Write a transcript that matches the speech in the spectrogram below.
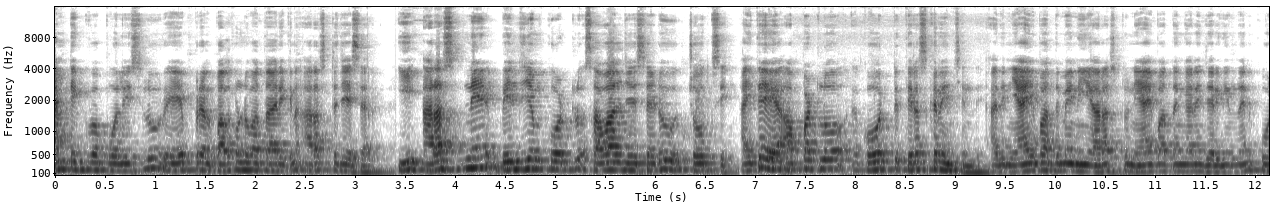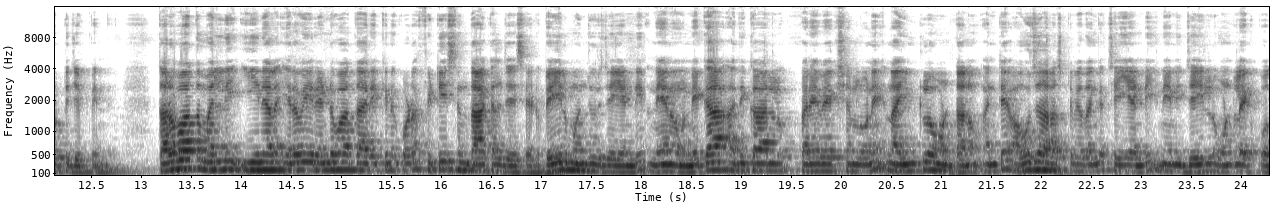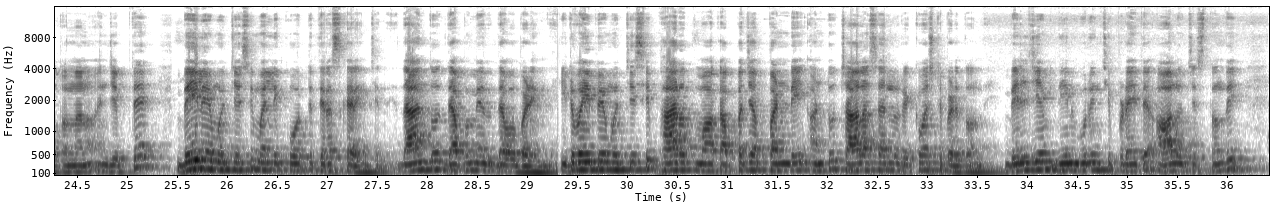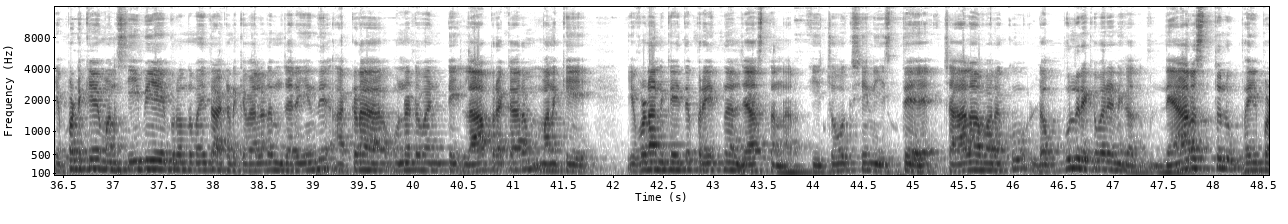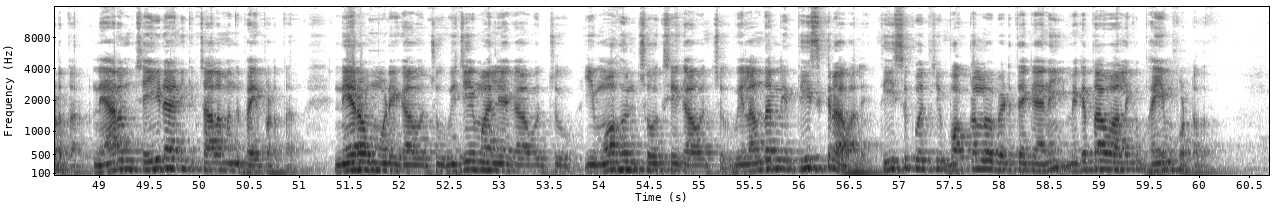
ఆంటిగ్వా పోలీసులు ఏప్రిల్ పదకొండవ తారీఖున అరెస్ట్ చేశారు. ఈ అరెస్ట్ నే బెల్జియం కోర్టులో సవాల్ చేశాడు చోక్సీ. అయితే అప్పట్లో కోర్టు తిరస్కరించింది. అది న్యాయబద్ధమే నీ అరెస్టు న్యాయబద్ధంగానే జరిగిందని కోర్టు చెప్పింది. తర్వాత మళ్ళీ ఈ నెల ఇరవై రెండవ తారీఖున కూడా పిటిషన్ దాఖలు చేశాడు. బెయిల్ మంజూరు చేయండి. నేను నిఘా అధికారులు పర్యవేక్షణలోనే నా ఇంట్లో ఉంటాను. అంటే హౌజ్ అరెస్ట్ విధంగా చేయండి. నేను ఈ జైల్లో ఉండలేకపోతున్నాను అని చెప్తే బెయిల్ ఏమొచ్చేసి మళ్ళీ కోర్టు తిరస్కరించింది. దాంతో దెబ్బ మీద దెబ్బ పడింది. ఇటువైపు ఏమొచ్చేసి భారత్ మాకు అప్పచెప్పండి అంటూ చాలా సార్లు రిక్వెస్ట్ పెడుతోంది. బెల్జియం దీని గురించి ఇప్పుడైతే ఆలోచిస్తుంది. ఇప్పటికే మన సిబిఐ బృందం అయితే అక్కడికి వెళ్ళడం జరిగింది. అక్కడ ఉన్నటువంటి లా ప్రకారం మనకి ఇవ్వడానికైతే ప్రయత్నాలు చేస్తున్నారు. ఈ చోక్సీని ఇస్తే చాలా వరకు డబ్బులు రికవరీ అని కాదు నేరస్తులు భయపడతారు. నేరం చేయడానికి చాలామంది భయపడతారు. నీరవ్ మోడీ కావచ్చు విజయ్ మాల్యా కావచ్చు ఈ మోహన్ చోక్సీ కావచ్చు వీళ్ళందరినీ తీసుకురావాలి. తీసుకొచ్చి బొక్కల్లో పెడితే కానీ మిగతా వాళ్ళకి భయం పుట్టదు.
